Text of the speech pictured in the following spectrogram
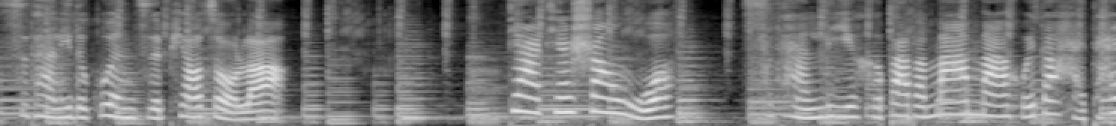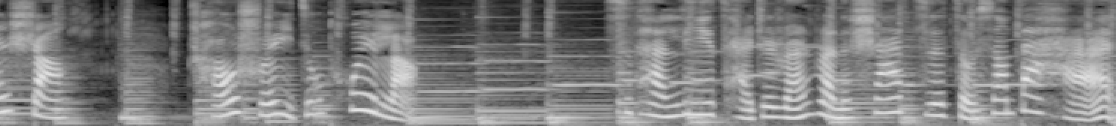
斯坦利的棍子飘走了。第二天上午。斯坦利和爸爸妈妈回到海滩上，潮水已经退了。斯坦利踩着软软的沙子走向大海，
